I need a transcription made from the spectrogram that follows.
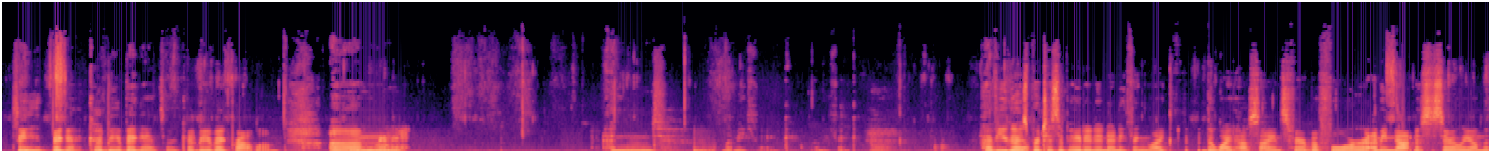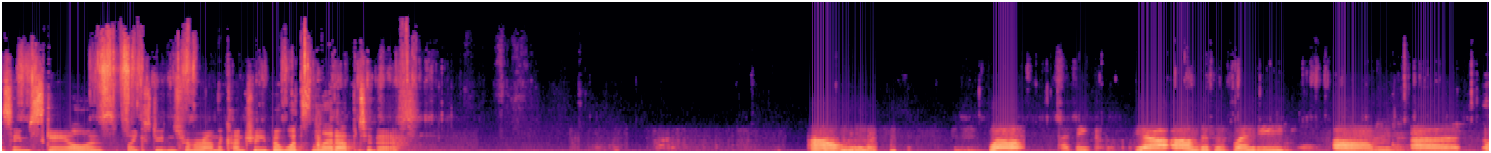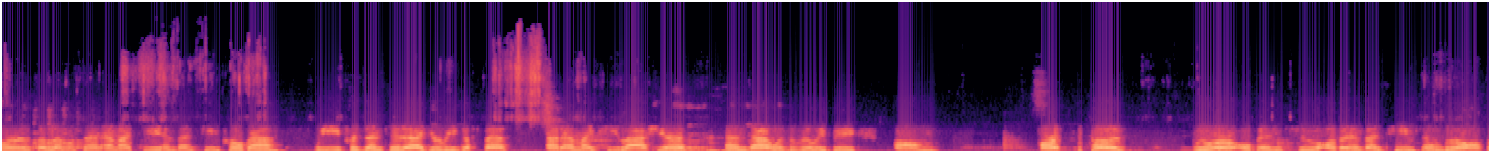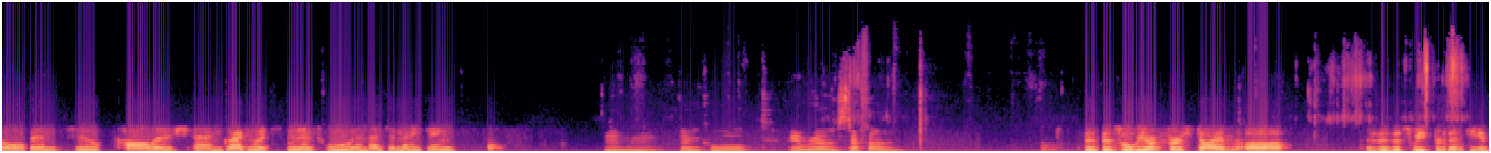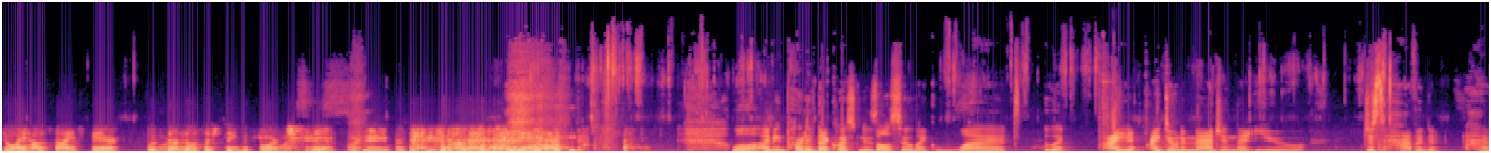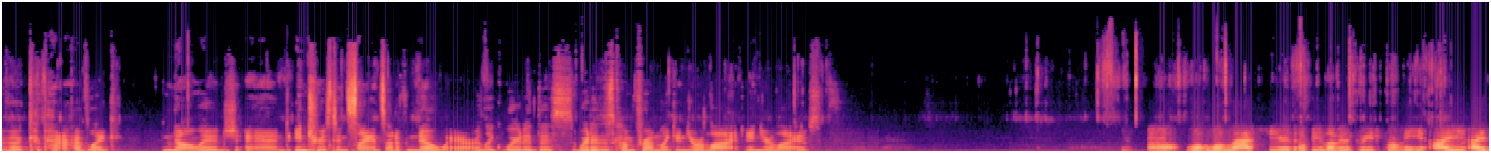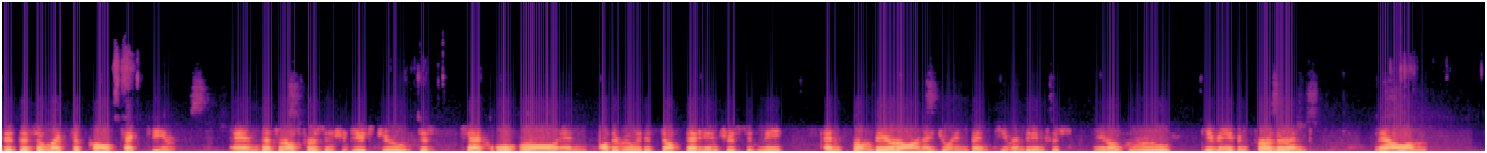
See, big could be a big answer, could be a big problem. Um, and let me think. Let me think. Have you guys participated in anything like the White House Science Fair before? I mean, not necessarily on the same scale as like students from around the country, but what's led up to this? Um, well, I think, yeah, um, this is Wendy. Um, uh, for the Lemelson MIT Inventing Program, we presented at Eureka Fest at MIT last year, and that was a really big um, part because we were open to other invent teams, and we were also open to college and graduate students who invented many things. Mm, very cool. Amro, Stefan? This will be our first time uh, this week presenting at the White House Science Fair. We've done no such thing before. Or any, Yeah. or any presentation. yeah. Well, I mean, part of that question is also like, what? Like, I I don't imagine that you just have a have a capa- have like knowledge and interest in science out of nowhere. Like, where did this where did this come from? Like in your li- in your lives? Uh, well, well, last year, that'll be 11th grade for me. I, I did this elective called Tech Team, and that's when I was first introduced to just tech overall and other related stuff that interested me. And from there on, I joined Invent Team, and the interest, you know, grew even even further. And now I'm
